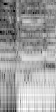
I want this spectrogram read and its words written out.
it's good.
